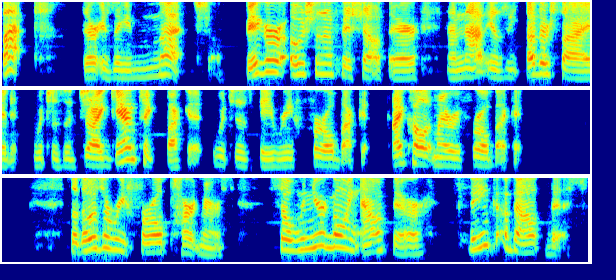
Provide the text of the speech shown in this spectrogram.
But there is a much bigger ocean of fish out there, and that is the other side, which is a gigantic bucket, which is a referral bucket. I call it my referral bucket. So those are referral partners. So when you're going out there, think about this.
